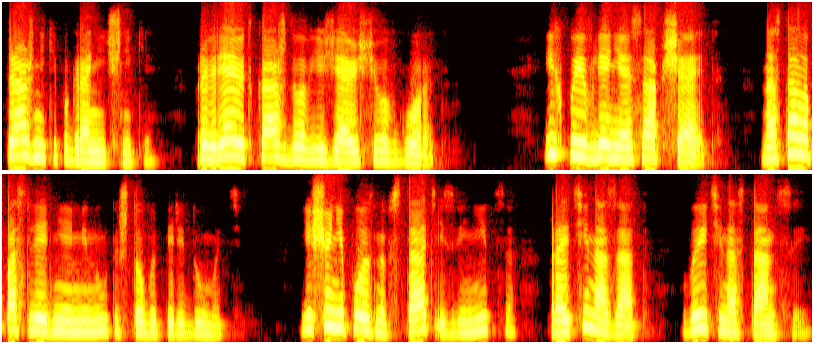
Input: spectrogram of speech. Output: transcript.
Стражники-пограничники проверяют каждого въезжающего в город. Их появление сообщает – Настала последняя минута, чтобы передумать. Еще не поздно встать, извиниться, пройти назад, выйти на станции.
